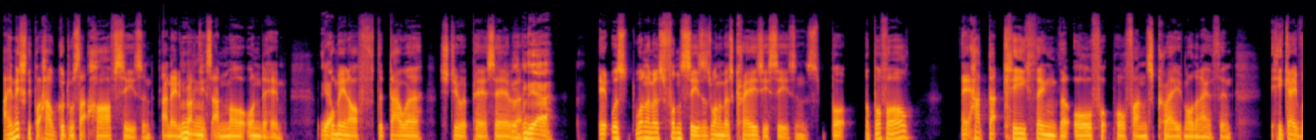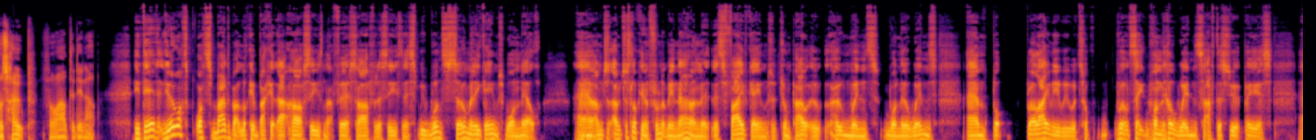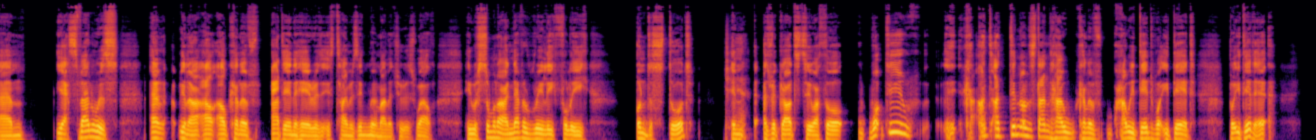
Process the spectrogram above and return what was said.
I initially put how good was that half season, and in mm. brackets, and more under him, yeah. coming off the dour Stuart Pearce era. yeah it was one of the most fun seasons, one of the most crazy seasons. But above all, it had that key thing that all football fans crave more than anything. He gave us hope for a while, did he not? He did. You know what's what's mad about looking back at that half season, that first half of the season is we won so many games one 0 uh, mm. I'm just I'm just looking in front of me now, and there's five games that jump out. Home wins, one 0 wins. Um, but blimey, we would took, we'll take 1 0 wins after Stuart Pearce. Um, yeah, Sven was, and you know, I'll, I'll kind of add in here his, his time as England manager as well. He was someone I never really fully understood in yeah. as regards to, I thought, what do you, I, I didn't understand how kind of, how he did what he did, but he did it.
